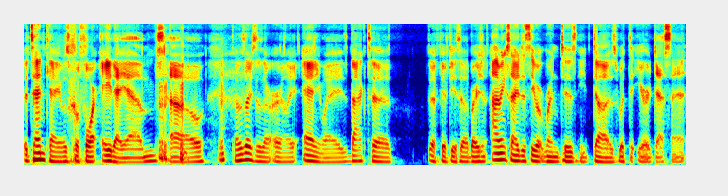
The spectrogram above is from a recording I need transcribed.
The 10K was before 8 a.m. So those races are early. Anyways, back to the 50th celebration. I'm excited to see what Run Disney does with the iridescent.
